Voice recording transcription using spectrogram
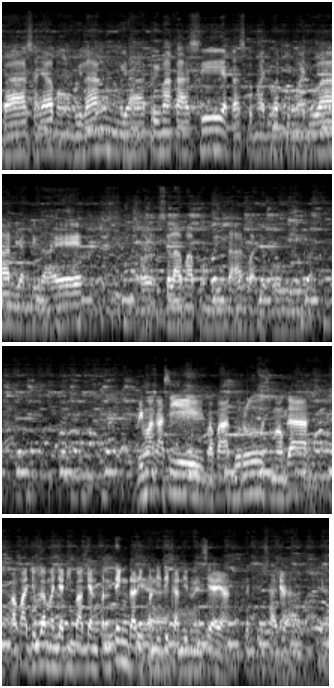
Ya saya mau bilang ya terima kasih atas kemajuan-kemajuan yang diraih selama pemerintahan Pak Jokowi. Terima kasih Bapak Guru, semoga Bapak juga menjadi bagian penting dari Ya. pendidikan di Indonesia ya. Tentu saja Ya. Pak. Ya.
